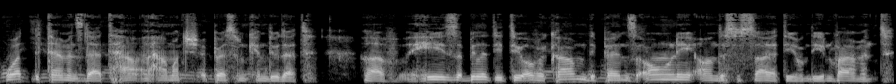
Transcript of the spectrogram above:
What determines that? How, how much a person can do that? Rav, his ability to overcome depends only on the society, on the environment.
